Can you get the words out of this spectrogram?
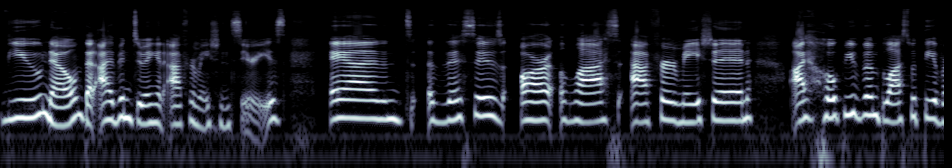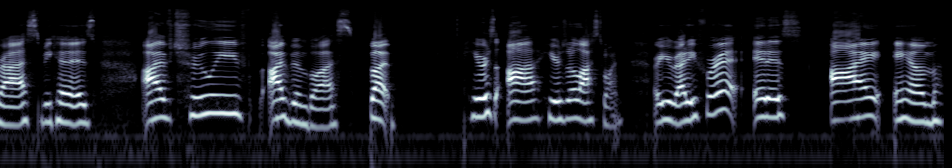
you know, that I've been doing an affirmation series, and this is our last affirmation. I hope you've been blessed with the rest because I've truly I've been blessed. But here's uh here's our last one. Are you ready for it? It is I am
